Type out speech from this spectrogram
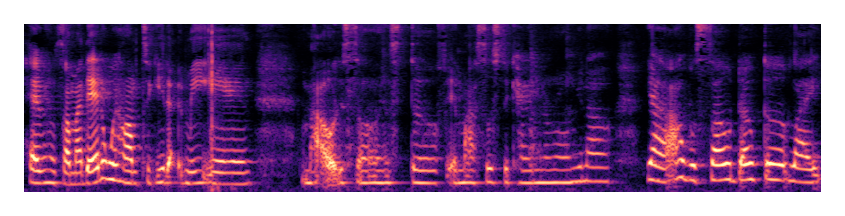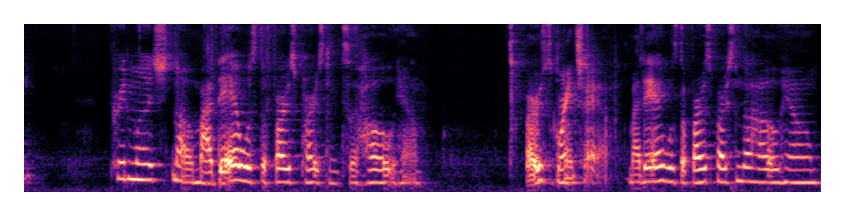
Having him. So my dad went home to get me in my oldest son stuff and my sister came in the room, you know. Yeah, I was so doped up, like pretty much no, my dad was the first person to hold him. First grandchild. My dad was the first person to hold him.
